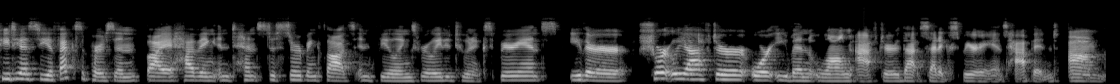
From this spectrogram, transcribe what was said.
PTSD affects a person by having intense disturbing thoughts and feelings related to an experience either shortly after or even long after that said experience happened. Um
